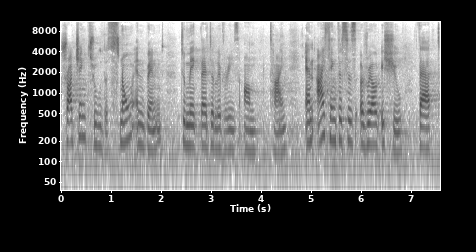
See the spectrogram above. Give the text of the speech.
trudging through the snow and wind to make their deliveries on time. And I think this is a real issue that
